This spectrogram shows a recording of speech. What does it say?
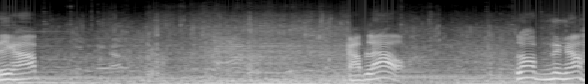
ดีครับ กลับแล้ว รอบหนึ่งแล้ว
